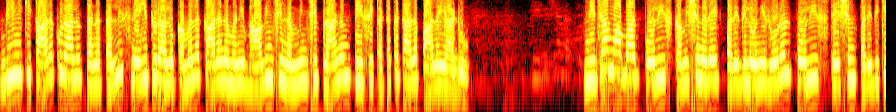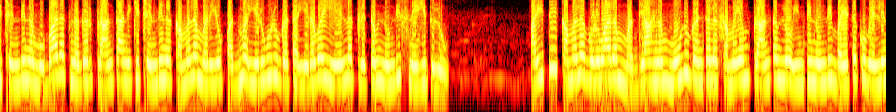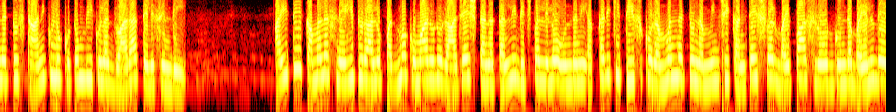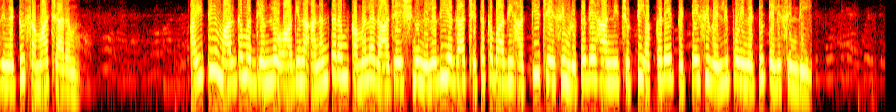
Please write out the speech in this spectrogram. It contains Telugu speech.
దీనికి కారకురాలు తన తల్లి స్నేహితురాలు కమల కారణమని భావించి నమ్మించి ప్రాణం తీసి కటకటాల పాలయ్యాడు. నిజామాబాద్ పోలీస్ కమిషనరేట్ పరిధిలోని రూరల్ పోలీస్ స్టేషన్ పరిధికి చెందిన ముబారక్ నగర్ ప్రాంతానికి చెందిన కమల మరియు పద్మ ఇరువురు గత ఇరవై ఏళ్ళ క్రితం నుండి స్నేహితులు. అయితే కమల గురువారం మధ్యాహ్నం మూడు గంటల సమయం ప్రాంతంలో ఇంటి నుండి బయటకు వెళ్ళినట్టు స్థానికులు కుటుంబీకుల ద్వారా తెలిసింది. అయితే కమల స్నేహితురాలు పద్మ కుమారుడు రాజేష్ తన తల్లి డిచ్పల్లిలో ఉందని అక్కడికి తీసుకురమ్మన్నట్టు నమ్మించి కంటేశ్వర్ బైపాస్ రోడ్ గుండా బయలుదేరినట్టు సమాచారం. అయితే మార్గమధ్యంలో ఆగిన అనంతరం కమల రాజేష్ను నిలదీయగా చితకబాది హత్య చేసి మృతదేహాన్ని చుట్టి అక్కడే పెట్టేసి వెళ్ళిపోయినట్టు తెలిసింది.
